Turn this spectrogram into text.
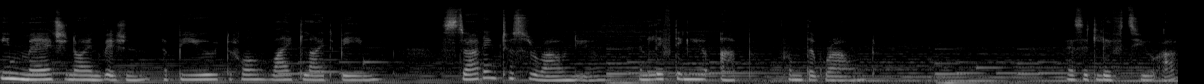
Imagine or envision a beautiful white light beam starting to surround you and lifting you up from the ground as it lifts you up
